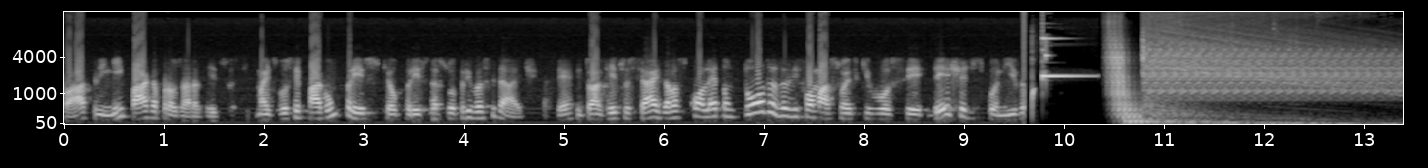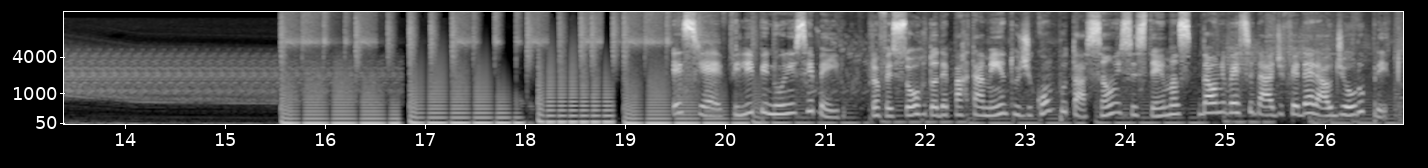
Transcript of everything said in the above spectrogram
fato, ninguém paga para usar as redes sociais, mas você paga um preço, que é o preço da sua privacidade, tá certo? Então as redes sociais, elas coletam todas as informações que você deixa disponível Esse é Felipe Nunes Ribeiro, professor do Departamento de Computação e Sistemas da Universidade Federal de Ouro Preto.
